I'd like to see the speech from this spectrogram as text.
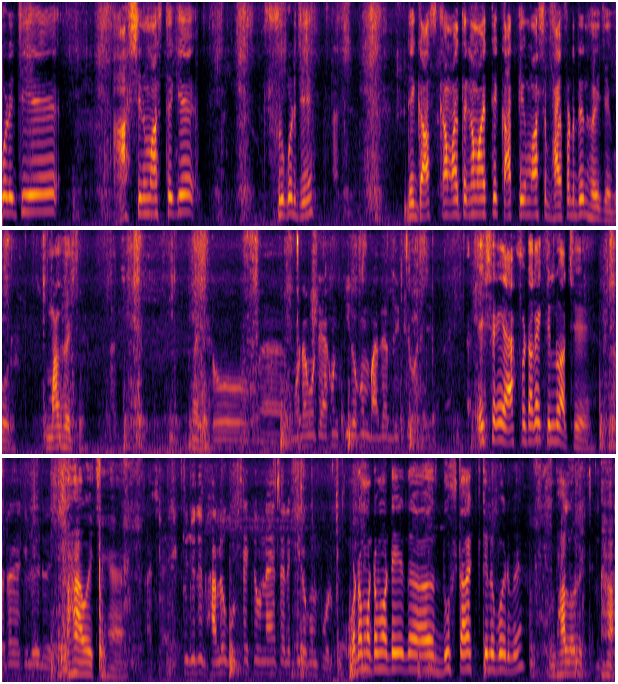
করেছি আশ্বিন মাস থেকে শুরু করেছি। আচ্ছা। যে গাছ কামাইতে কামাইতে কার্তিক মাসে ভাইফোঁটার দিন হয়েছে গরু মাল হয়েছে। বুঝলে? তো মোটামুটি এখন কীরকম বাজার দেখতে পাচ্ছেন? এই সেই একশো টাকায় কিলো আছে। একশো টাকা কিলোই রয়েছে? হ্যাঁ হয়েছে হ্যাঁ। আচ্ছা একটু যদি ভালো গুড়টা কেউ নেয় তাহলে কীরকম পড়বে? ওটা মোটামুটি দুশো টাকা কিলো পড়বে। ভালো হ্যাঁ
